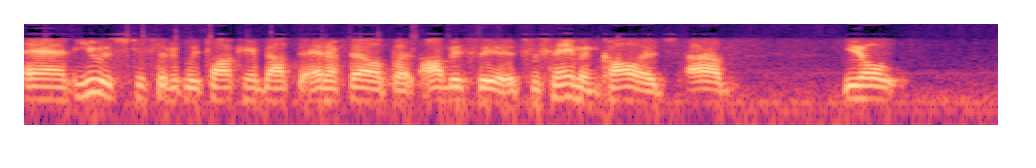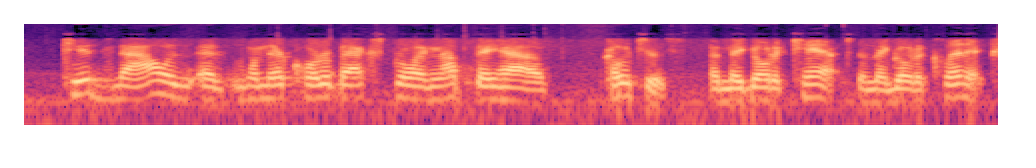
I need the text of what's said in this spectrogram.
And he was specifically talking about the NFL, but obviously it's the same in college. Um, you know, kids now, as, as when they're quarterbacks growing up, they have coaches and they go to camps and they go to clinics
